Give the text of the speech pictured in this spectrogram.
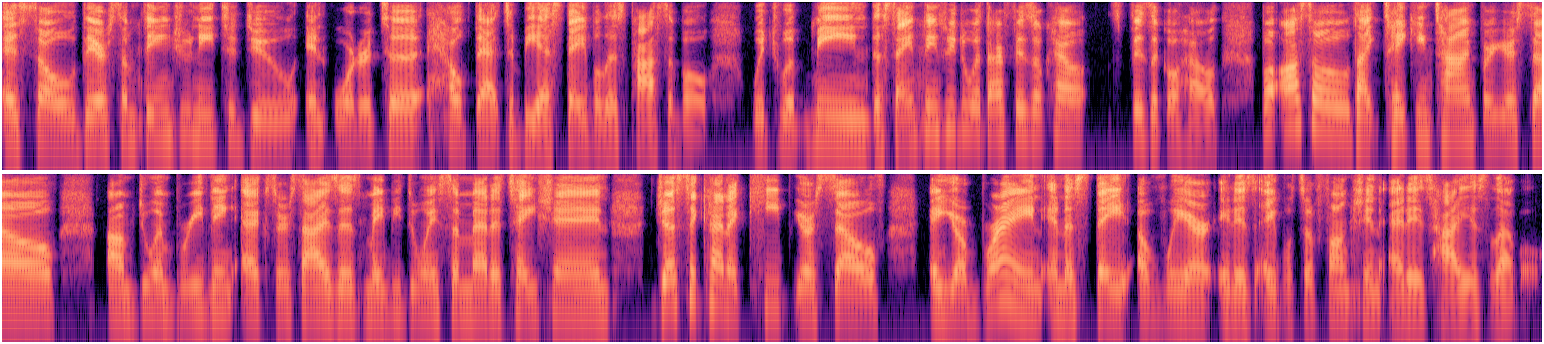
And so there's some things you need to do in order to help that to be as stable as possible, which would mean the same things we do with our physical health physical health but also like taking time for yourself um, doing breathing exercises maybe doing some meditation just to kind of keep yourself and your brain in a state of where it is able to function at its highest level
